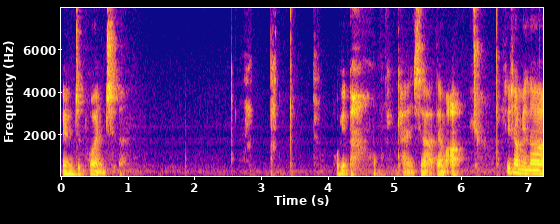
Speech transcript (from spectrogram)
endpoint，OK，我们可以看一下代码啊，这上面呢。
